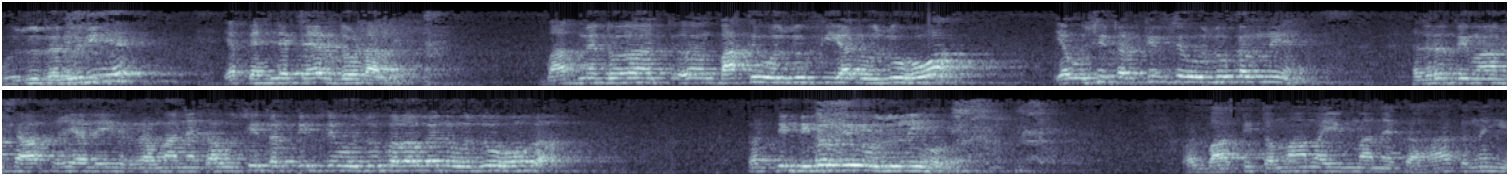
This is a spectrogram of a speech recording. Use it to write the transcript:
وضو ضروری ہے یا پہلے پیر دو ڈالے؟ بعد میں دو باقی وضو کیا تو وضو ہوا؟ یا اسی ترتیب سے وضو کرنی ہے۔ حضرت امام شافعی علیہ الرحمان نے کہا، اسی ترتیب سے وضو کرو گے تو وضو ہوگا۔ ترتیب بگڑ گئی، وضو نہیں ہوگا۔ اور باقی تمام ائمہ نے کہا کہ نہیں،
